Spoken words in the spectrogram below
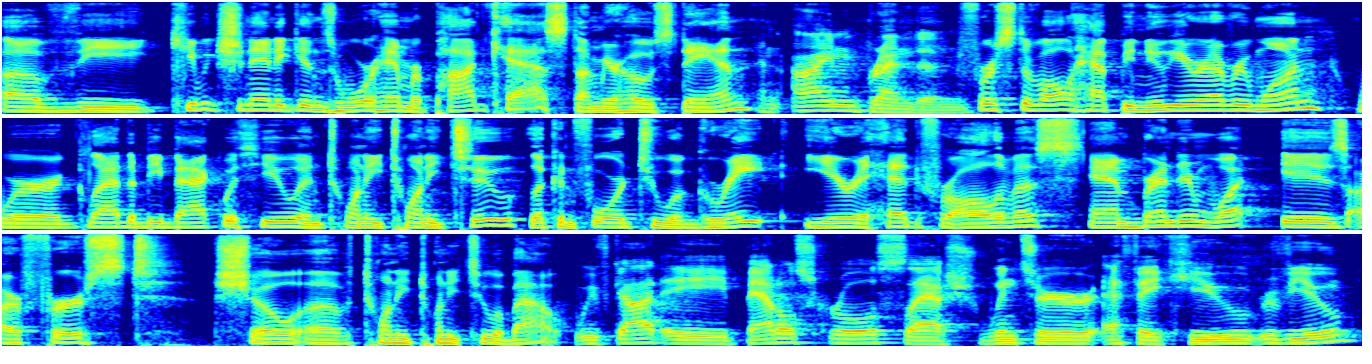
of the Cubic Shenanigans Warhammer podcast. I'm your host, Dan. And I'm Brendan. First of all, Happy New Year, everyone. We're glad to be back with you in 2022. Looking forward to a great year ahead for all of us. And, Brendan, what is our first show of 2022 about? We've got a Battle Scroll slash Winter FAQ review.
